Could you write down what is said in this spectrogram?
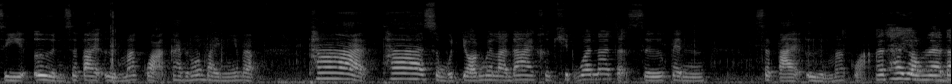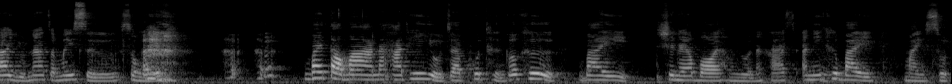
สีอื่น สไตล์อื่นมากกว่ากลายเป็นว่าใบนี้แบบ ถ้าถ้าสมมติย้อนเวลาได้คือคิดว่าน่าจะซื้อเป็นสไตล์อื่นมากกว่า แล้วถ้ายอมแล้วได้อยู่น่าจะไม่ซื้อส่งนี้ ใบต่อมานะคะที่อยู่จะพูดถึงก็คือใบ Chanel Boy ของอยู่นะคะ อันนี้คือใบใหม่สุด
